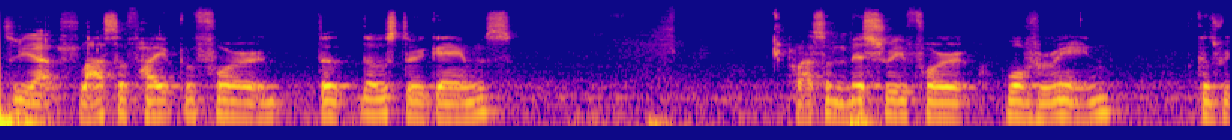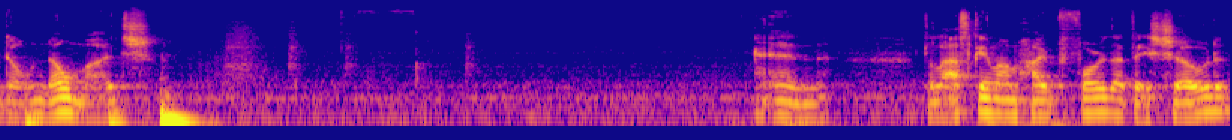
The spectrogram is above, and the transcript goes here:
so yeah, lots of hype before the, those three games. Lots of mystery for Wolverine because we don't know much. And the last game I'm hyped for that they showed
